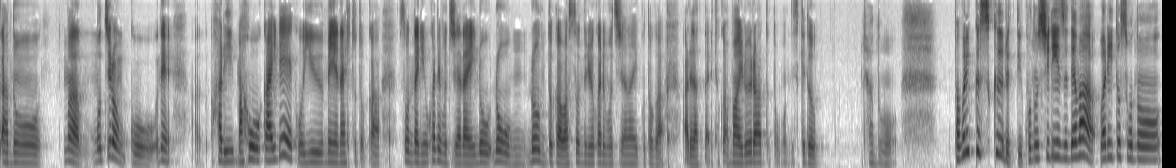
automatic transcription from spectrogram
あの、まあ、もちろん、こうね、ハリ、魔法界で、こう、有名な人とか、そんなにお金持ちじゃない、ロローン、ローンとかはそんなにお金持ちじゃないことがあれだったりとか、まあ、いろいろあったと思うんですけど、あの、パブリックスクールっていうこのシリーズでは、割とその、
